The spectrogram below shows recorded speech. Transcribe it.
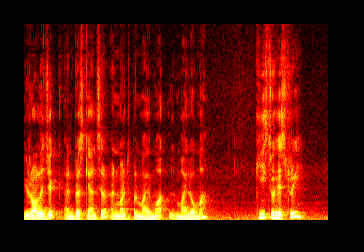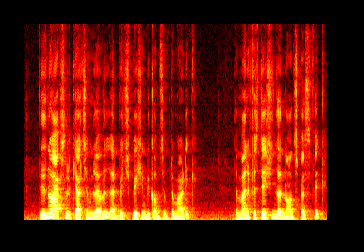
urologic and breast cancer, and multiple myeloma. Keys to history there is no absolute calcium level at which patient becomes symptomatic. The manifestations are non-specific.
